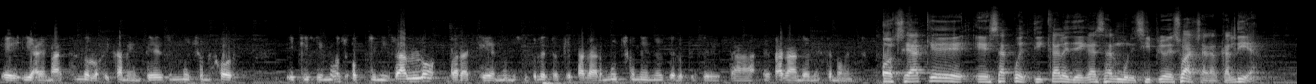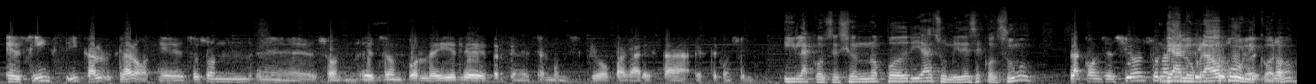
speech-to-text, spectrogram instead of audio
eh, y además tecnológicamente es mucho mejor, y quisimos optimizarlo para que el municipio le toque pagar mucho menos de lo que se está pagando en este momento. O sea que esa cuentica le llega al municipio de Soacha, la alcaldía. Eh, sí, sí, claro, claro. esos son, eh, son, eh, son por ley le pertenece al municipio pagar esta, este consumo. ¿Y la concesión no podría asumir ese consumo? La concesión solamente... De alumbrado público, ¿no?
